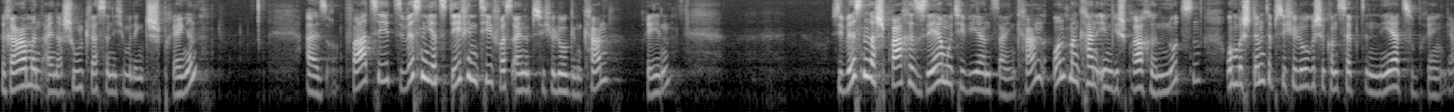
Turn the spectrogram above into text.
Rahmen einer Schulklasse nicht unbedingt sprengen. Also, Fazit, Sie wissen jetzt definitiv, was eine Psychologin kann, reden. Sie wissen, dass Sprache sehr motivierend sein kann und man kann eben die Sprache nutzen, um bestimmte psychologische Konzepte näher zu bringen. Ja?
